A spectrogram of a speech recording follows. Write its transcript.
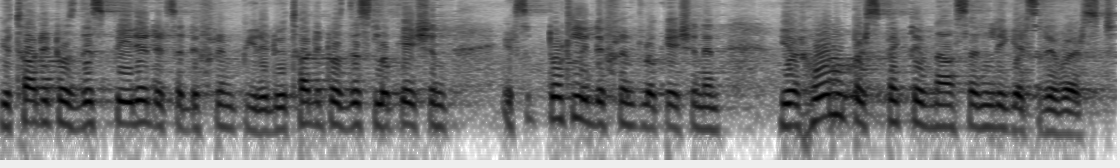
You thought it was this period, it's a different period. You thought it was this location, it's a totally different location. And your whole perspective now suddenly gets reversed.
